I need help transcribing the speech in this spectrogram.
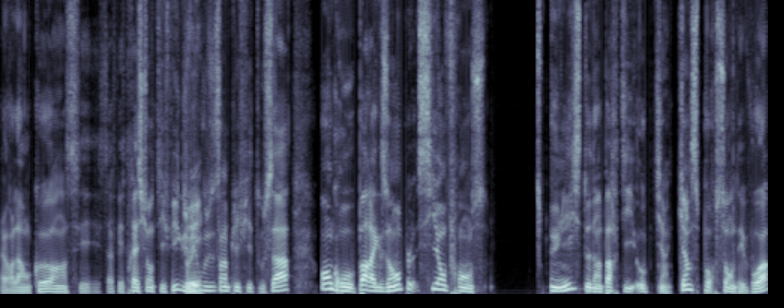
Alors là encore, hein, ça fait très scientifique, je vais vous simplifier tout ça. En gros, par exemple, si en France, une liste d'un parti obtient 15% des voix,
